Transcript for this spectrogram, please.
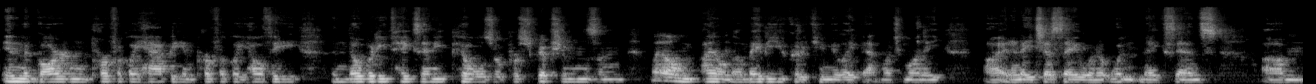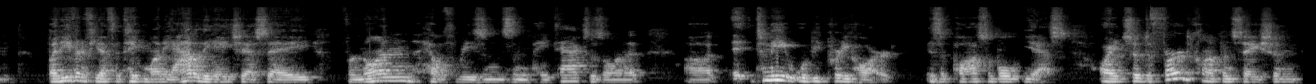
in the garden, perfectly happy and perfectly healthy, and nobody takes any pills or prescriptions. And well, I don't know, maybe you could accumulate that much money uh, in an HSA when it wouldn't make sense. Um, but even if you have to take money out of the HSA for non health reasons and pay taxes on it, uh, it, to me, it would be pretty hard. Is it possible? Yes. All right, so deferred compensation,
